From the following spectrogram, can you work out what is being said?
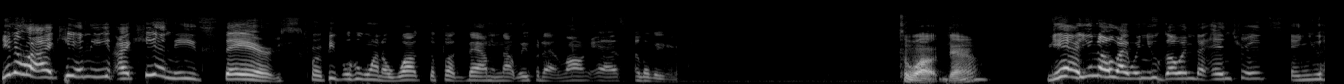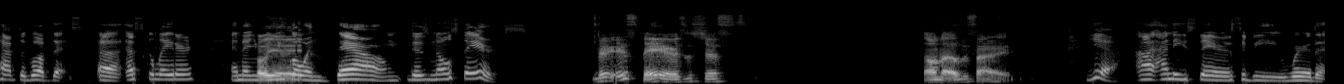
You know what IKEA need? IKEA needs stairs for people who want to walk the fuck down and not wait for that long ass elevator. To walk down? Yeah, you know, like when you go in the entrance and you have to go up that uh, escalator, and then Oh when yeah. you yeah. going down, there's no stairs. There is stairs. It's just on the other side. Yeah, I, I need stairs to be where the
